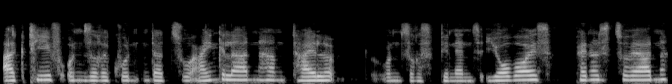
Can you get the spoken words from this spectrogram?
aktiv unsere Kunden dazu eingeladen haben, Teil unseres, wir nennen es Your Voice Panels zu werden.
